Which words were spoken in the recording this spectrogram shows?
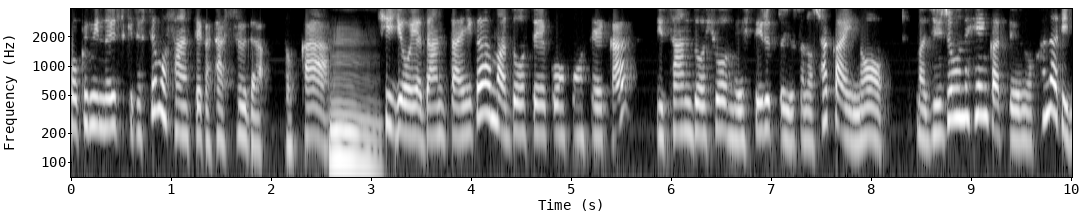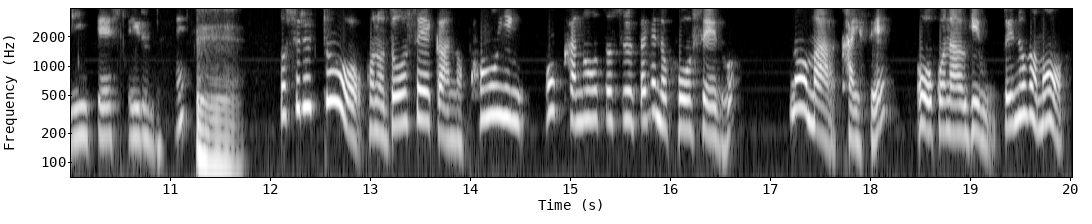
国民の意識としても賛成が多数だとか、うん、企業や団体がまあ同性婚法制化に賛同表明しているというその社会のまあ事情の変化っていうのをかなり認定しているんですね。えーとすると、この同性間の婚姻を可能とするための法制度の、まあ、改正を行う義務というのがも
